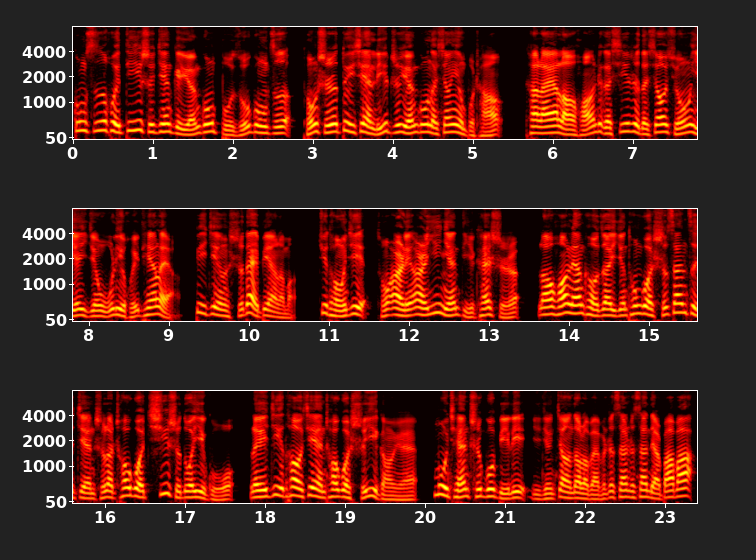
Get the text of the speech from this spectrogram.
公司会第一时间给员工补足工资，同时兑现离职员工的相应补偿。看来老黄这个昔日的枭雄也已经无力回天了呀！毕竟时代变了嘛。据统计，从二零二一年底开始，老黄两口子已经通过十三次减持了超过七十多亿股，累计套现超过十亿港元。目前持股比例已经降到了百分之三十三点八八，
